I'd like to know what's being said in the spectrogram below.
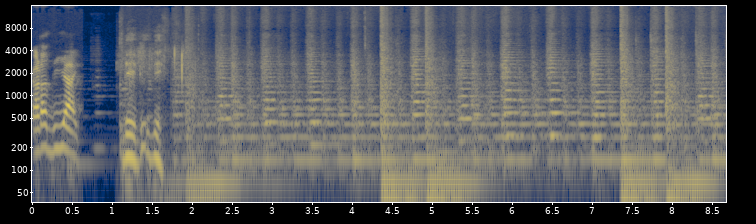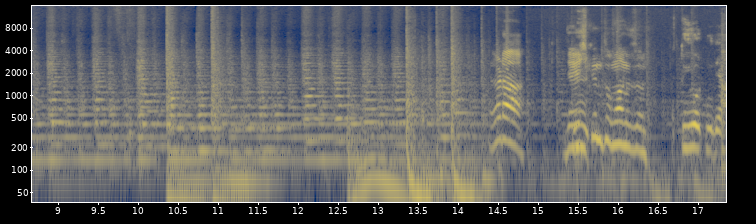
কাটা দিয়ে আয়। দে দে দে। দাদা দেখিস কিন্তু মানুষজন। তুই ও তুই দেখ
